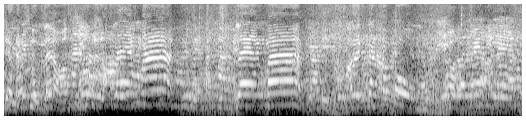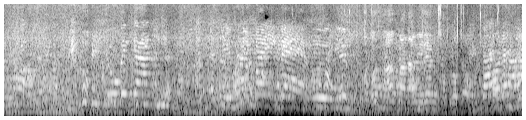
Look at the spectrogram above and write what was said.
เดี๋ยวนะถึงเลยเหรอแรงมาก แรงมากเลยการเข้าปุ่ม นี่วันแรกแรก ดูเป็นการจะไปอีกแบบ ขอ ได้ครับมนี้ได้ไหมครับรถออกก็ได้ค่ะ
